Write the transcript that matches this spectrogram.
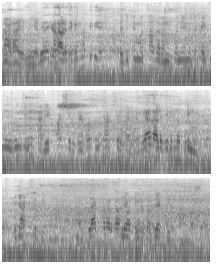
झाड आहे हे एका झाडाची किंमत किती आहे? त्याची किंमत साधारणपणे म्हणजे हाईट उंचीनुसार एक पाचशे रुपयापासून ते आठशे रुपयापर्यंत या झाडाची किंमत किंमत. त्याची आठशे रुपये किंमत ब्लॅक कलरचा ब्लॅक. कलरचा ब्लॅक कलरचा आंबा असतो.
